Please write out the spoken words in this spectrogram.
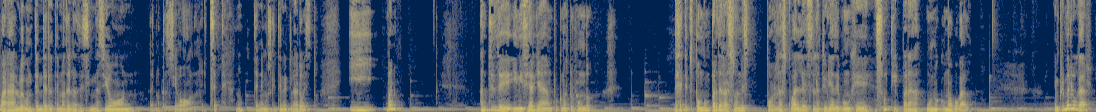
para luego entender el tema de la designación, denotación, etc. ¿no? Tenemos que tener claro esto. Y bueno, antes de iniciar ya un poco más profundo, Déjate expongo un par de razones por las cuales la teoría de Bunge es útil para uno como abogado. En primer lugar,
